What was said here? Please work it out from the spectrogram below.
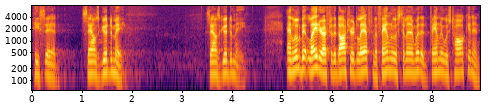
He said, Sounds good to me. Sounds good to me. And a little bit later, after the doctor had left and the family was still in with it, the family was talking and,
